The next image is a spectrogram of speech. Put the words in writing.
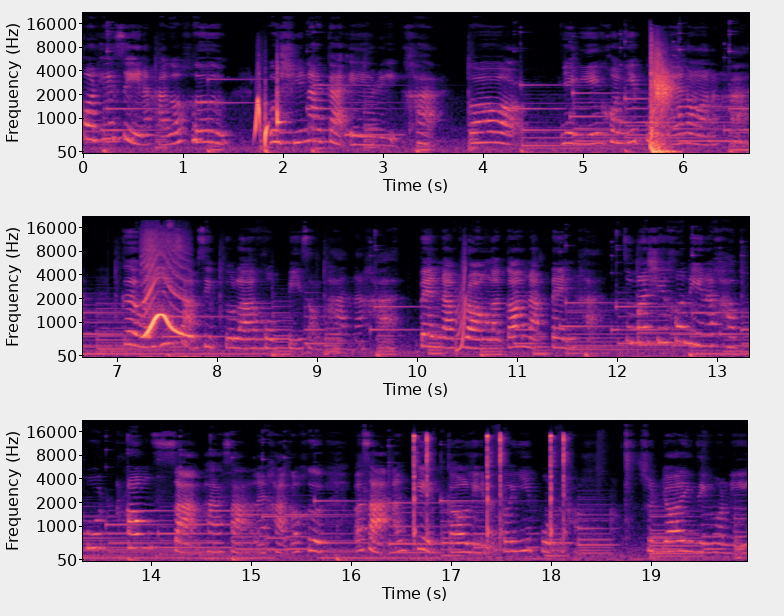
คนที่ 4 นะคะก็คือ อุชินากะเอริค่ะ ก็อย่างนี้คนญี่ปุ่นแน่นอนนะคะ เกิดวันที่ 30 ตุลาคมปี 2000 นะคะ เป็นนักร้องแล้วก็นักเต้นค่ะสมาชิกคนนี้นะคะ พูดคล่อง3ภาษาเลยค่ะ ก็คือภาษาอังกฤษเกาหลีแล้วก็ญี่ปุ่นค่ะ สุดยอดจริงๆคนนี้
